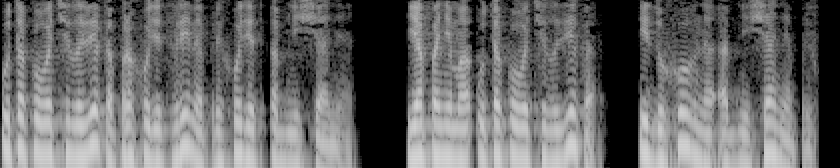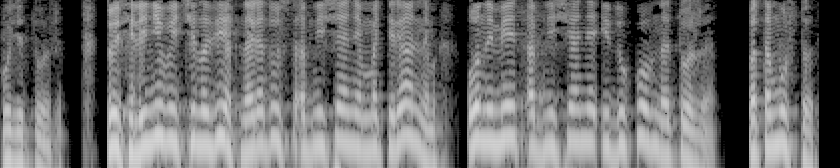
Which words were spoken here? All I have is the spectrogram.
у такого человека проходит время, приходит обнищание. Я понимаю, у такого человека и духовное обнищание приходит тоже. То есть ленивый человек, наряду с обнищанием материальным, он имеет обнищание и духовное тоже. Потому что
